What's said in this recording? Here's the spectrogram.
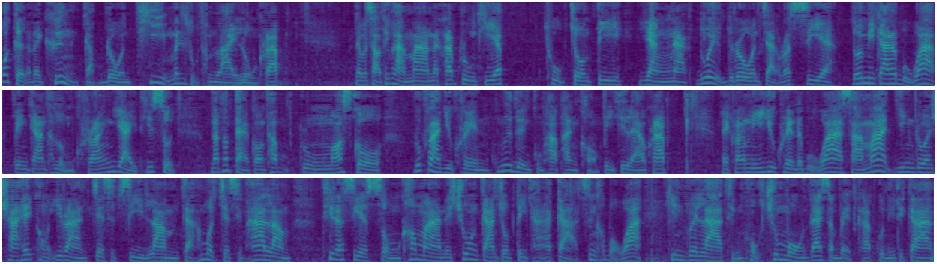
ว่าเกิดอะไรขึ้นกับโดรนที่ไม่ได้ถูกทำลายลงครับ ในวันเสาร์ที่ผ่านมานะครับ กรุงเคียฟถูกโจมตีอย่างหนักด้วยโดรนจากรัสเซีย โดยมีการระบุว่าเป็นการถล่มครั้งใหญ่ที่สุด นับตั้งแต่กองทัพกรุงมอสโก รุกรานยูเครนเมื่อเดือนกุมภาพันธ์ของปีที่แล้วครับ ในครั้งนี้ยูเครนระบุว่าสามารถยิงโดรนชาเฮดของอิหร่าน 74 ลำ จากทั้งหมด 75 ลำ ที่รัสเซียส่งเข้ามาในช่วงการโจมตีทางอากาศ ซึ่งเขาบอกว่ากินเวลาถึง 6 ชั่วโมงได้สำเร็จครับคุณนิติการ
